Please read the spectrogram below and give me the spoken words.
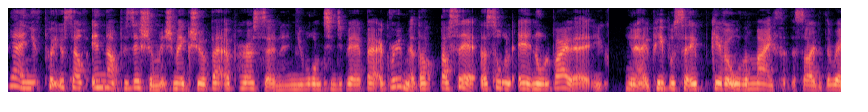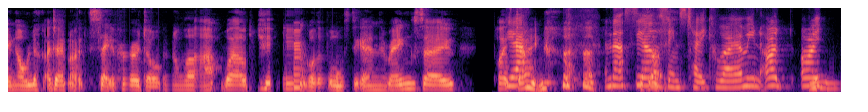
Yeah, and you've put yourself in that position, which makes you a better person, and you're wanting to be a better groomer. That, that's it. That's all in all about it. You, you know, people say give it all the mouth at the side of the ring. Oh, look, I don't like the state of her dog and all that. Well, you, you haven't got the balls to get in the ring, so pipe Yeah. down. And that's the other thing to take away. I mean, I I Mm.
